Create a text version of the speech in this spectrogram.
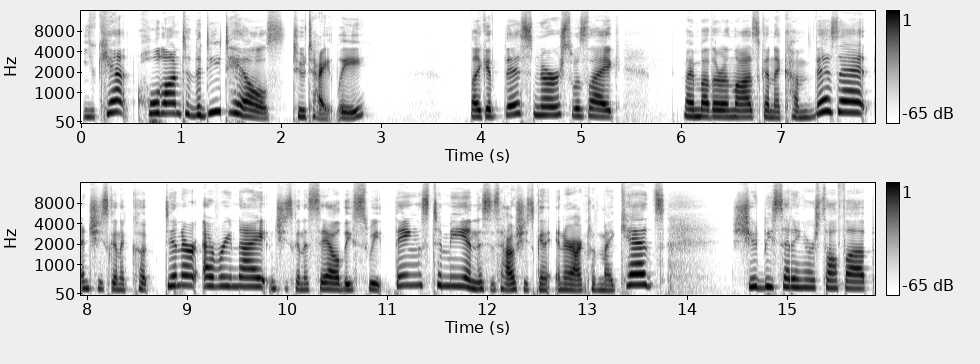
you can't hold on to the details too tightly. Like, if this nurse was like, my mother in law is going to come visit and she's going to cook dinner every night and she's going to say all these sweet things to me and this is how she's going to interact with my kids, she would be setting herself up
